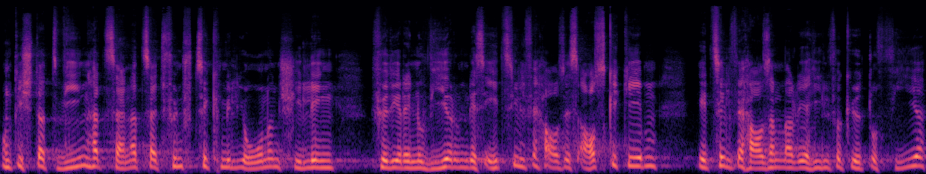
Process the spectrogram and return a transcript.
Und die Stadt Wien hat seinerzeit 50 Millionen Schilling für die Renovierung des EZ-Hilfehauses ausgegeben. EZ-Hilfehaus am Maria-Hilfer-Gürtel 4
